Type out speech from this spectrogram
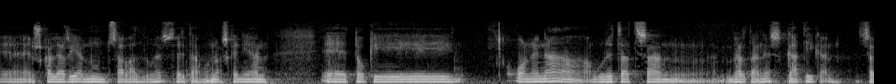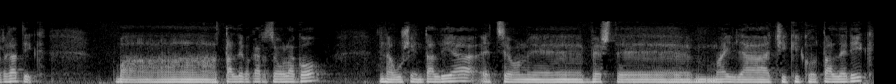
e, Euskal Herrian nun zabaldu, ez? Eta, bueno, azkenean e, toki onena guretzat zan bertan, ez? Gatikan. Zergatik? Ba, talde bakar zegoelako, nagusien taldea, etxe hone beste maila txikiko talderik,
